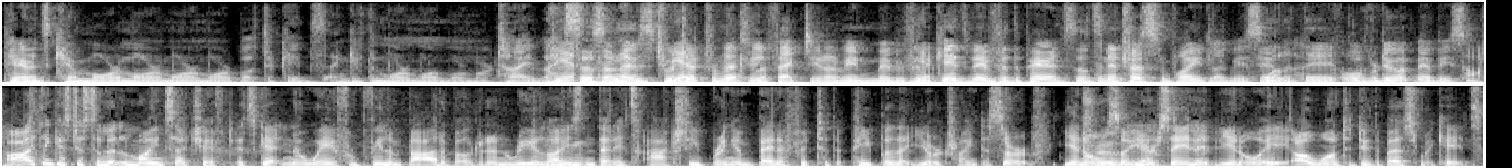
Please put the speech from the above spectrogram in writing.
parents care more and more and more and more about their kids and give them more and more and more and more time. Like, yeah. So sometimes to a yeah. detrimental effect, you know what I mean? Maybe for yeah. the kids, maybe for the parents. So it's an interesting point, like we say, well, that they overdo it maybe sometimes. I think it's just a little mindset shift. It's getting away from feeling bad about it and realizing mm. that it's actually bringing benefit to the people that you're trying to serve. You know, True, so you're saying it, you know, I want to do the best for my kids.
